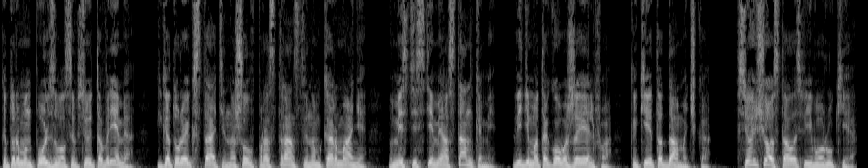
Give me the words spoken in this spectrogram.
которым он пользовался все это время, и которое, кстати, нашел в пространственном кармане вместе с теми останками, видимо, такого же эльфа, как и эта дамочка, все еще осталось в его руке.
